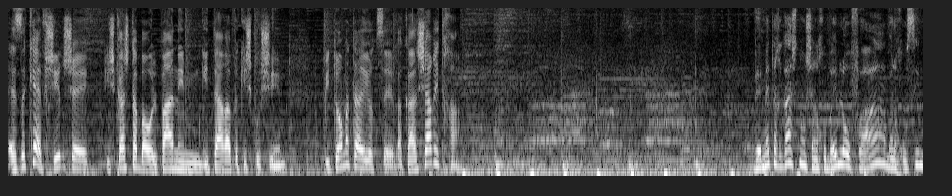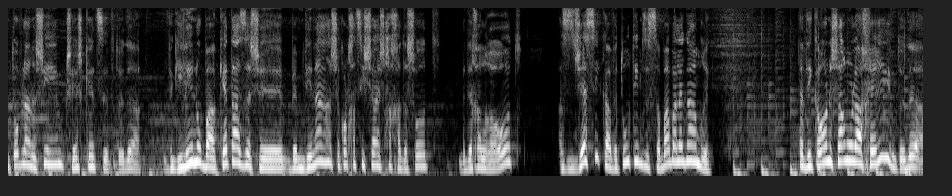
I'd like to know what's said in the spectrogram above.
איזה כיף, שיר שקשקשת באולפן עם גיטרה וקשקושים, פתאום אתה יוצא והקהל שר איתך. באמת הרגשנו שאנחנו באים להופעה ואנחנו עושים טוב לאנשים כשיש קצב, אתה יודע. וגילינו בקטע הזה שבמדינה שכל חצי שעה יש לך חדשות, בדרך כלל רעות, אז ג'סיקה וטורטים זה סבבה לגמרי. את הדיכאון השארנו לאחרים, אתה יודע.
